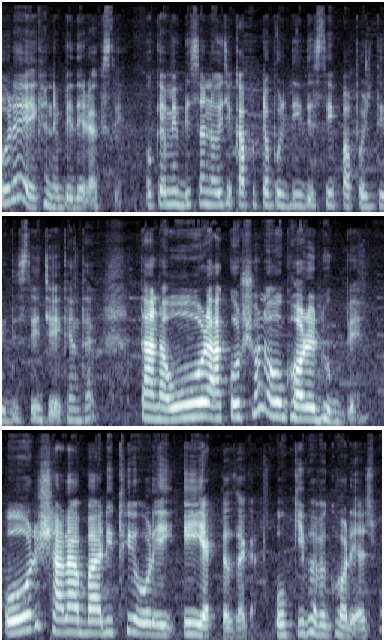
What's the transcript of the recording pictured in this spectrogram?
করে এখানে বেঁধে রাখছি। ওকে আমি বিছানা, ওই যে কাপড় টাপড় দিয়ে দিচ্ছি পাপড় দিয়ে দিচ্ছি যে এখানে থাক। তা না, ওর আকর্ষণ, ও ঘরে ঢুকবে। ওর সারা বাড়ি থুই ওর এই এই একটা জায়গা। ও কীভাবে ঘরে আসবে?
